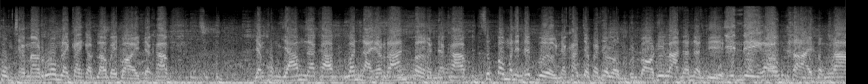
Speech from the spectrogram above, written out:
คงจะมาร่วมรายการกับเราบ่อยๆนะครับยังคงย้ำนะครับวันไหนร้านเปิดนะครับซุปเปอร์มันเน็ตเวิร์กนะครับจะไปถล่มคุณบอลที่ร้านนั้นทันทียินดีครับกองถ่ายของเรา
